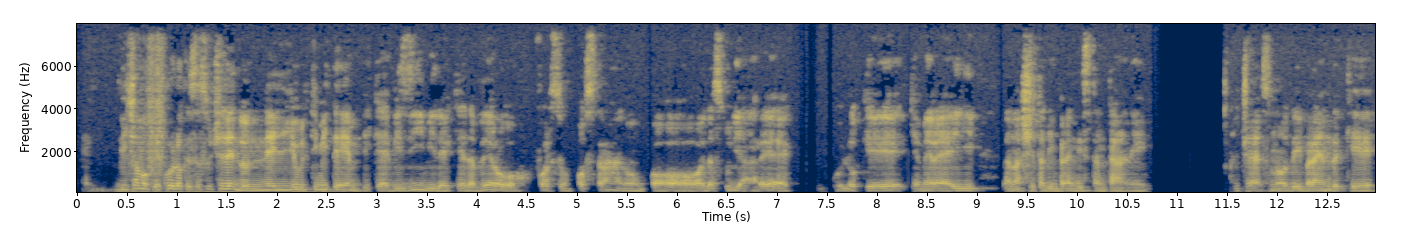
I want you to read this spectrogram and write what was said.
Eh, diciamo che quello che sta succedendo negli ultimi tempi, che è visibile, che è davvero forse un po' strano, un po' da studiare, è quello che chiamerei la nascita di brand istantanei. Cioè sono dei brand che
